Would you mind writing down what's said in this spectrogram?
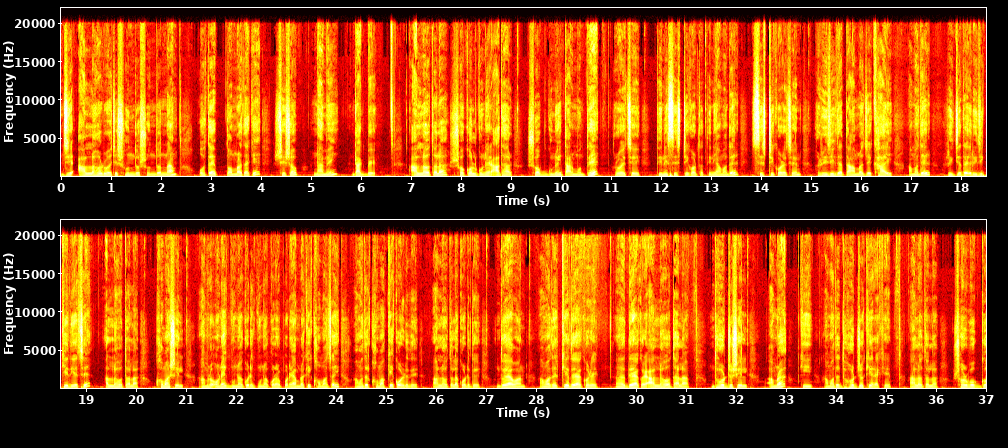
যে আল্লাহর রয়েছে সুন্দর সুন্দর নাম, অতএব তোমরা তাকে সেসব নামেই ডাকবে। আল্লাহ তালা সকল গুণের আধার, সব গুণেই তার মধ্যে রয়েছে। তিনি সৃষ্টিকর্তা, তিনি আমাদের সৃষ্টি করেছেন। রিজিক দাতা, আমরা যে খাই, আমাদের রিজিক রিজিক কে দিয়েছে? আল্লাহ তালা ক্ষমাশীল। আমরা অনেক গুণা করি, গুণা করার পরে আমরা কি ক্ষমা চাই? আমাদের ক্ষমা কে করে দে আল্লাহ তালা করে দে দয়াবান, আমাদের কে দয়া করে? দয়া করে আল্লাহ তালা ধৈর্যশীল, আমরা কি? আমাদের ধৈর্য কে রাখে? আল্লাহ তালা সর্বজ্ঞ,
